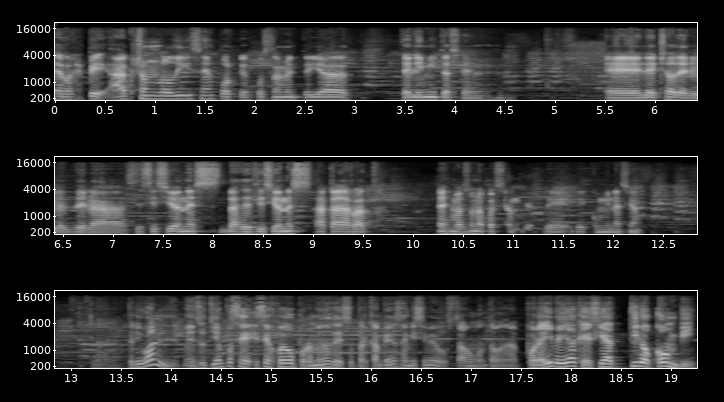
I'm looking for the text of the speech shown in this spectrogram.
RPG Action, lo dicen, porque justamente ya te limitas el, el hecho de, de las decisiones las decisiones a cada rato. Es más una cuestión de, de- de combinación. Claro. Pero igual, en su tiempo, ese, ese juego, por lo menos de Supercampeones, a mí sí me gustaba un montón. ¿no? Por ahí veía que decía tiro combi.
